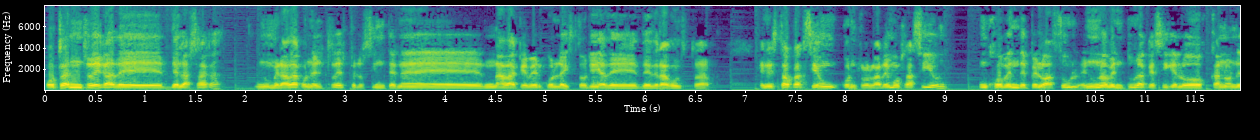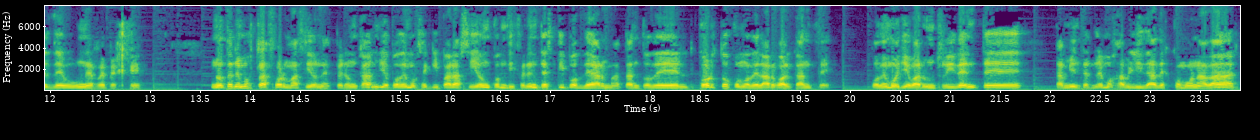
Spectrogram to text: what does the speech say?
Otra entrega de la saga, numerada con el 3, pero sin tener nada que ver con la historia de, de Dragon's Trap. En esta ocasión controlaremos a Sion, un joven de pelo azul, en una aventura que sigue los cánones de un RPG. No tenemos transformaciones, pero en cambio podemos equipar a Sion con diferentes tipos de arma, tanto del corto como de largo alcance. Podemos llevar un tridente, también tendremos habilidades como nadar,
